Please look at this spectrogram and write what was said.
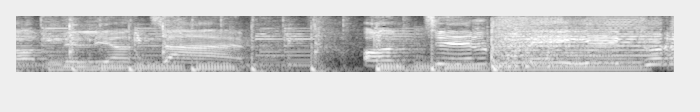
a million times. Until being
